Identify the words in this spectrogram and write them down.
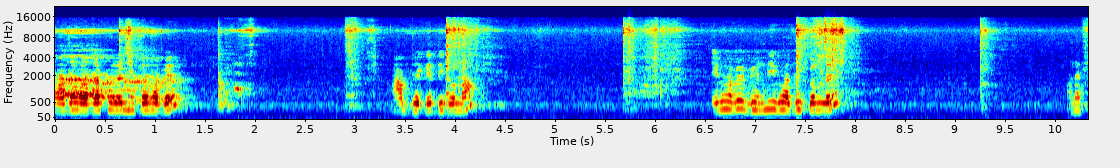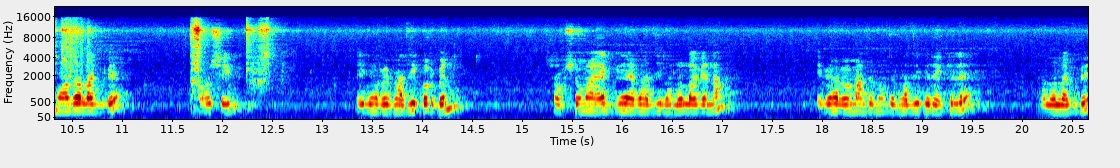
ভাজা ভাজা করে নিতে হবে। আর ঢেকে দিব না। এভাবে ভেন্ডি ভাজি করলে অনেক মজা লাগবে। অবশ্যই এইভাবে ভাজি করবেন। সব সময় এক ঘেয়ে ভাজি ভালো লাগে না। এভাবে মাঝে মাঝে ভাজি করে খেলে ভালো লাগবে।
